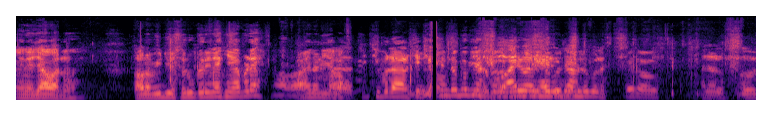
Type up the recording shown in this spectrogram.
એને જવાનું હોય. ચાલો વીડિયો શરૂ કરી નાખીએ આપણે. ફાઇનલી ચાલો ચીઠી બોલાવો, ચીઠી ડબ્બો ક્યાં? આરી વારી હારું જાઓ. ડબ્બો લે. હાલો. હવે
